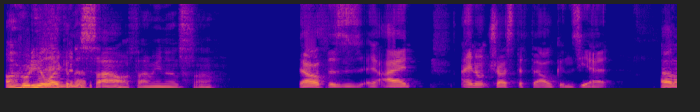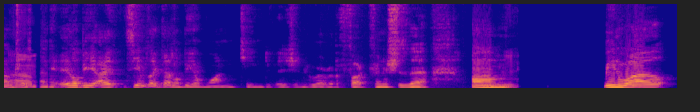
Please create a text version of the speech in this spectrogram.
Uh, who do you And, like in the South? I mean, it's uh, South is I I don't trust the Falcons yet. I don't trust Um, any. It'll be. I, it seems like that'll be a one team division. Whoever the fuck finishes that. Um. Mhm. Meanwhile,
